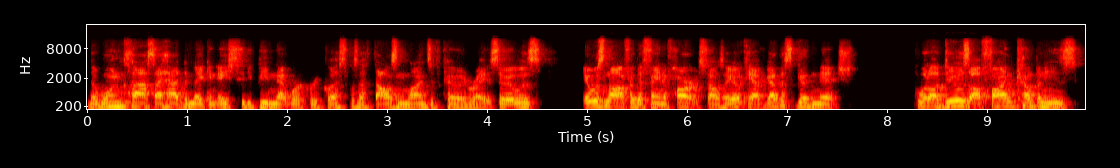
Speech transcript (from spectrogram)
the one class I had to make an HTTP network request was a thousand lines of code, right? So it was it was not for the faint of heart. So I was like, okay, I've got this good niche what I'll do is I'll find companies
